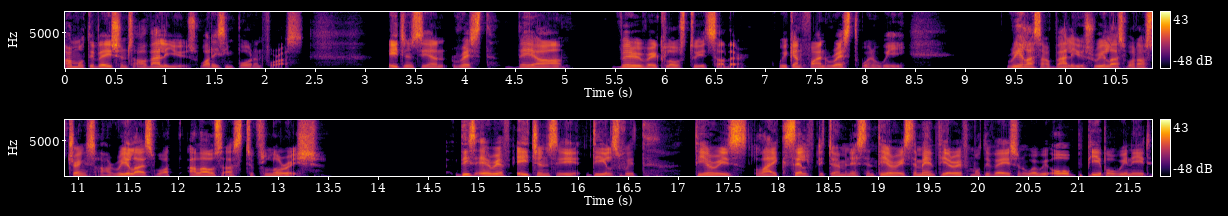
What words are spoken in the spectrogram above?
our motivations, our values, what is important for us. Agency and rest, they are very, very close to each other. We can find rest when we realize our values, realize what our strengths are, realize what allows us to flourish. This area of agency deals with theories like self-determination theories, the main theory of motivation, where we all people we need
